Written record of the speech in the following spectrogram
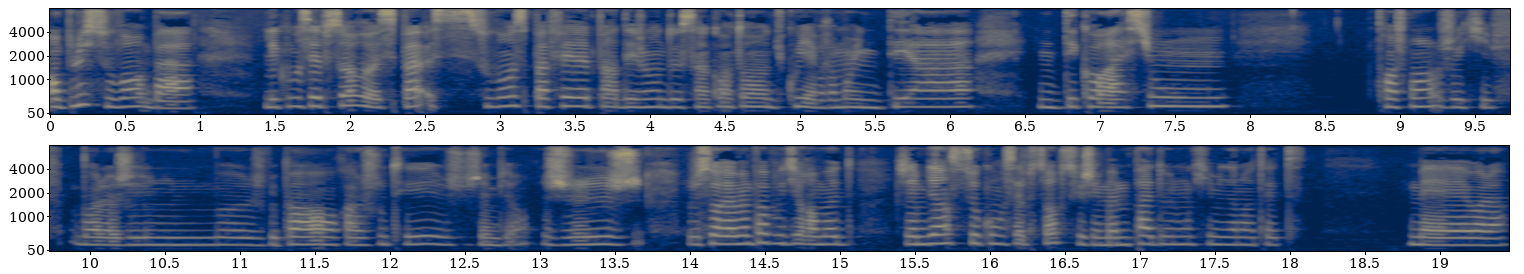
En plus, souvent, bah, les concept stores, euh, c'est pas, souvent, c'est pas fait par des gens de 50 ans. Du coup, il y a vraiment une DA, une décoration. Franchement, je kiffe. Voilà, je je vais pas en rajouter, j'aime bien. Je, je, je saurais même pas vous dire en mode j'aime bien ce concept store parce que j'ai même pas de nom qui me vient en tête. Mais voilà.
